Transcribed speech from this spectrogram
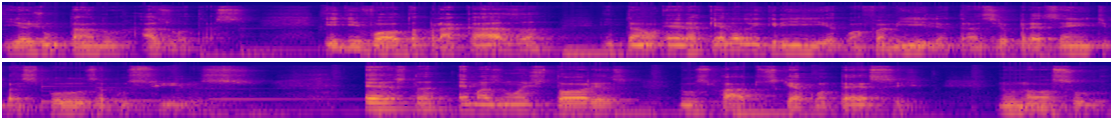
ia juntando as outras. E de volta para casa, então era aquela alegria com a família, trazia o presente para a esposa, para os filhos. Esta é mais uma história dos fatos que acontecem no nosso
